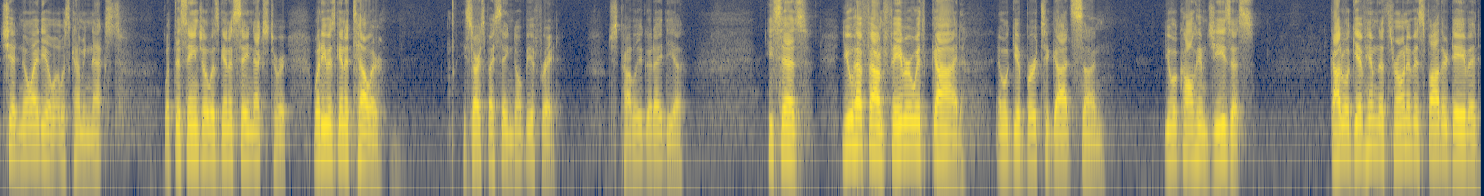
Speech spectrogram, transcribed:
she had no idea what was coming next, what this angel was going to say next to her, what he was going to tell her. He starts by saying, Don't be afraid, which is probably a good idea. He says, You have found favor with God and will give birth to God's Son. You will call him Jesus. God will give him the throne of his father David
